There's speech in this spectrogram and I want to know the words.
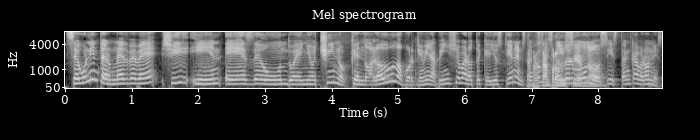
Según internet, bebé, Shein es de un dueño chino, que no lo dudo, porque mira, pinche barote que ellos tienen, están Pero están conquistando el mundo, sí, están cabrones.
